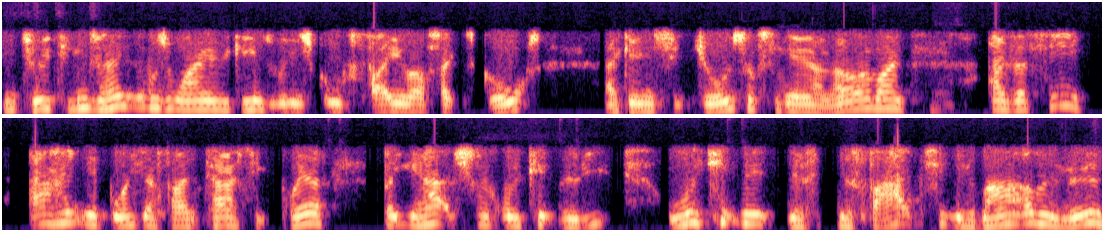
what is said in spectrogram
in two teams. I think it was one of the games when he scored five or six goals against St Joseph's and then another one. As I say, I think the boy's a fantastic player, but you actually look at the look at the, the, the facts that matter now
